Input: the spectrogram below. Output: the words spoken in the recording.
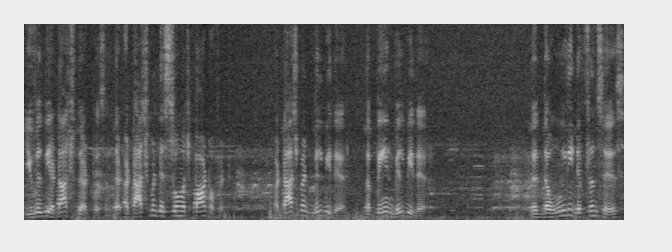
you will be attached to that person. That attachment is so much part of it. Attachment will be there. The pain will be there. The, the only difference is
